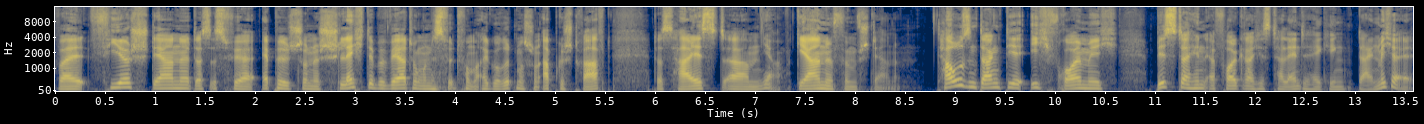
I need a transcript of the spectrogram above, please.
weil vier Sterne, das ist für Apple schon eine schlechte Bewertung und es wird vom Algorithmus schon abgestraft. Das heißt, ähm, ja, gerne fünf Sterne. Tausend Dank dir, ich freue mich. Bis dahin erfolgreiches Talente-Hacking, dein Michael.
